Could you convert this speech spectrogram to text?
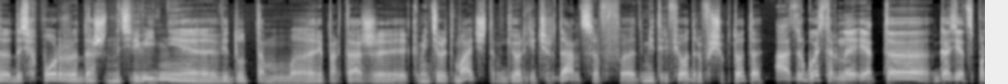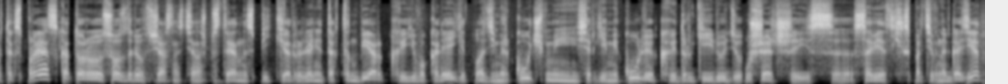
до сих пор даже на телевидении ведут там э, репортажи, комментируют матч, там Георгий Черданцев, э, Дмитрий Федоров, еще кто-то. А с другой стороны, это газета «Спортэкспресс», которую создали, в частности, наш постоянный спикер Леонид Тахтенберг, его коллеги Владимир Кучми, Сергей Микулик и другие люди, ушедшие из э, советских спортивных газет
